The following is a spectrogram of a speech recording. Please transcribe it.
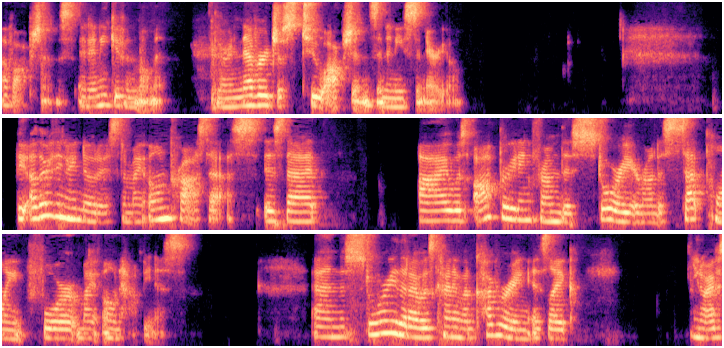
of options at any given moment. There are never just two options in any scenario. The other thing I noticed in my own process is that I was operating from this story around a set point for my own happiness. And the story that I was kind of uncovering is like, you know, I've,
